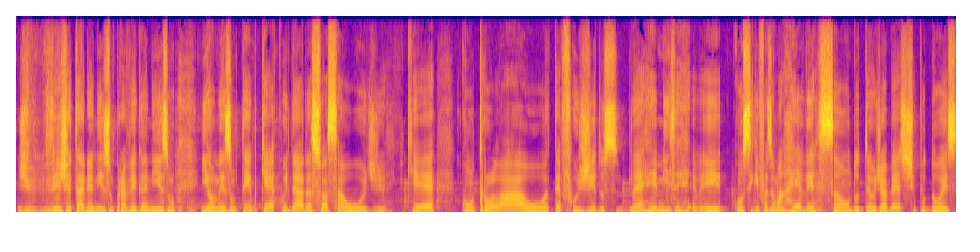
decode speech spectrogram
de vegetarianismo para veganismo e ao mesmo tempo quer cuidar da sua saúde, quer controlar ou até fugir do, né, conseguir fazer uma reversão do teu diabetes tipo 2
